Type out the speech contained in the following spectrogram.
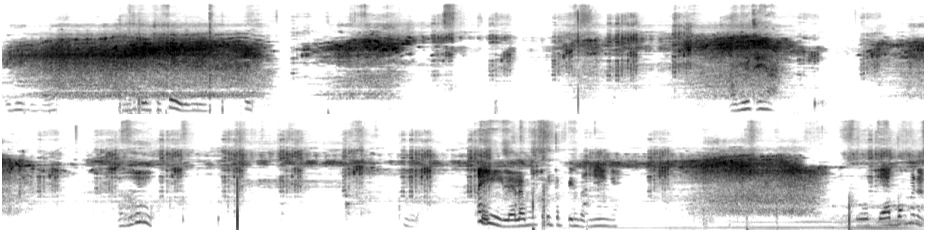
ไอ้นี่ของเขามันเป็นสติดีเฮ้ยเอาไม่เทียเฮ้ยนี่เลยแล้วมันจะเป็นแบบนี้ไง ดแกบล็อกไหมน่ะ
